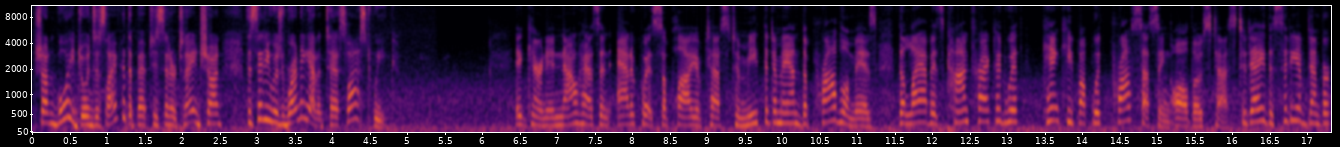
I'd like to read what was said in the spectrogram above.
Sean Boyd joins us live at the Pepsi Center tonight. And Sean, the city was running out of tests last week. It, Karen, it now has an adequate supply of tests to meet the demand. The problem is the lab it's contracted with can't keep up with processing all those tests. Today, the city of Denver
